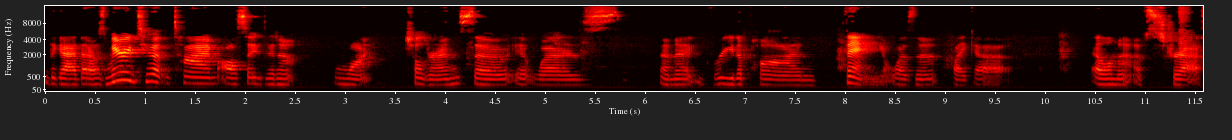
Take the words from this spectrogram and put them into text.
the guy that I was married to at the time also didn't want children, so it was an agreed upon thing. It wasn't like a element of stress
